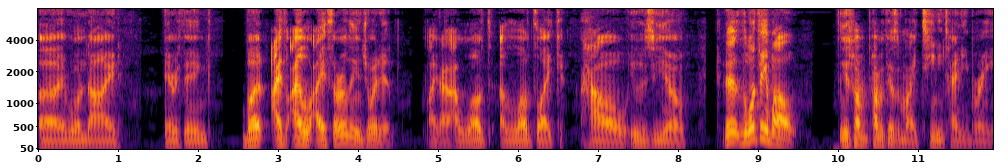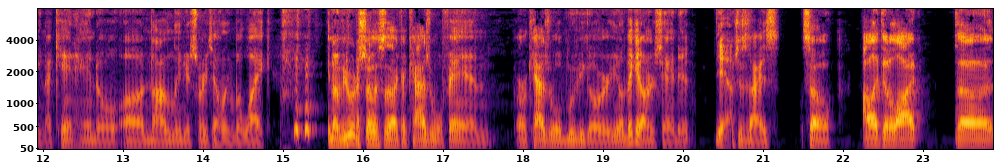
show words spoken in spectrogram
Uh, everyone died, everything. But I I, I thoroughly enjoyed it. Like I, I loved I loved like how it was. You know, the, the one thing about it's probably probably because of my teeny tiny brain. I can't handle uh non-linear storytelling. But like, you know, if you were to show this to like a casual fan or a casual moviegoer, you know, they can understand it, yeah, which is nice. So I liked it a lot. Uh,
